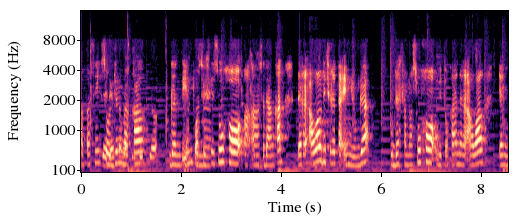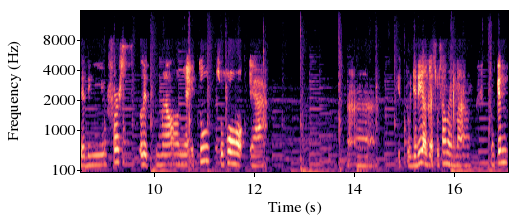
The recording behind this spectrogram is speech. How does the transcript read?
apa sih Jadi Sojun bakal Jukyo. gantiin Mm-mm. posisi Suho. Uh, uh, sedangkan dari awal diceritain juga udah sama Suho gitu kan. Dari awal yang jadi first lead male-nya itu Suho ya. Uh, uh, gitu. Jadi agak susah memang. Mungkin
